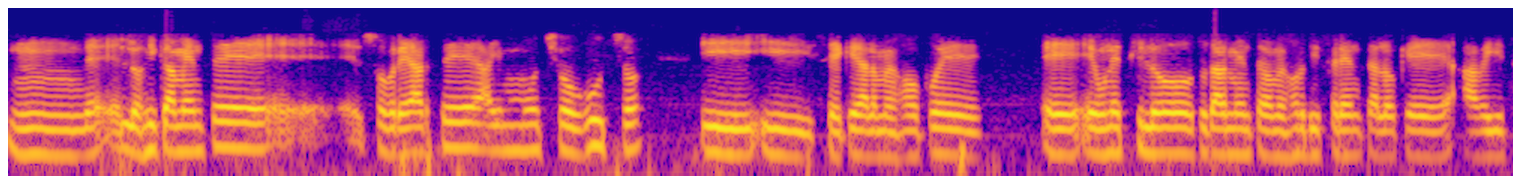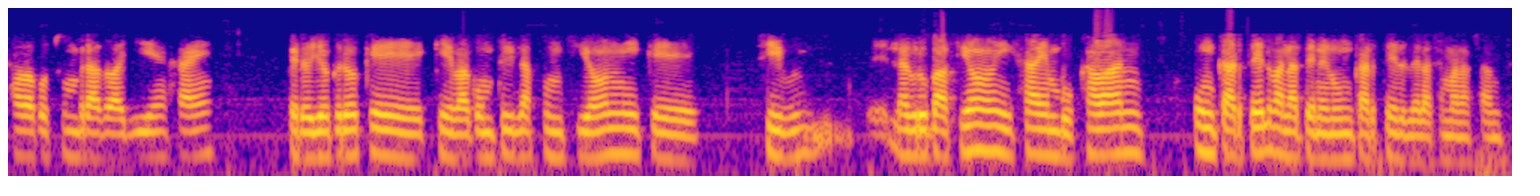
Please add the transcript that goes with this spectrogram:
Mm, eh, lógicamente eh, sobre arte hay mucho gusto y, y sé que a lo mejor pues eh, es un estilo totalmente a lo mejor diferente a lo que habéis estado acostumbrado allí en Jaén, pero yo creo que va a cumplir la función y que, si la agrupación y Jaén buscaban un cartel, van a tener un cartel de la Semana Santa.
